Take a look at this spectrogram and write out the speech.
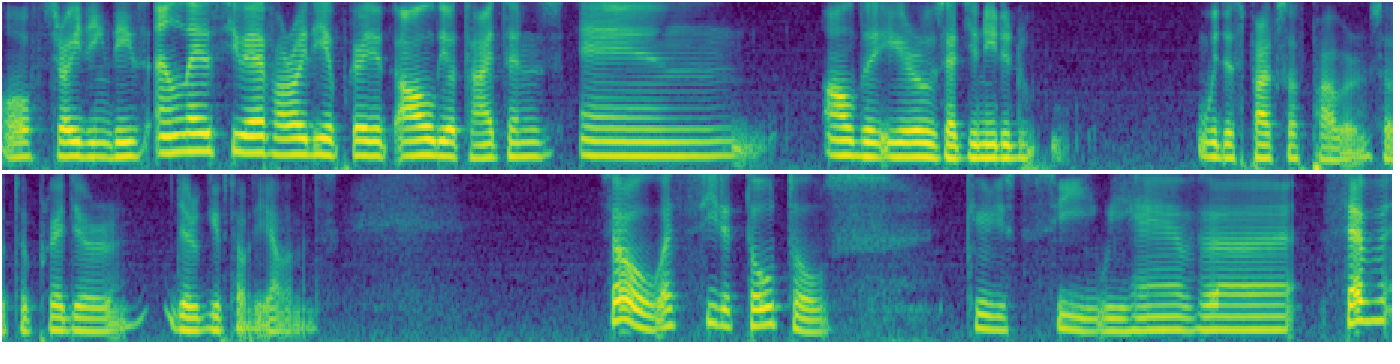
of trading these unless you have already upgraded all your Titans and all the heroes that you needed with the sparks of power so to upgrade their their gift of the elements. So let's see the totals. Curious to see. We have uh, seven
